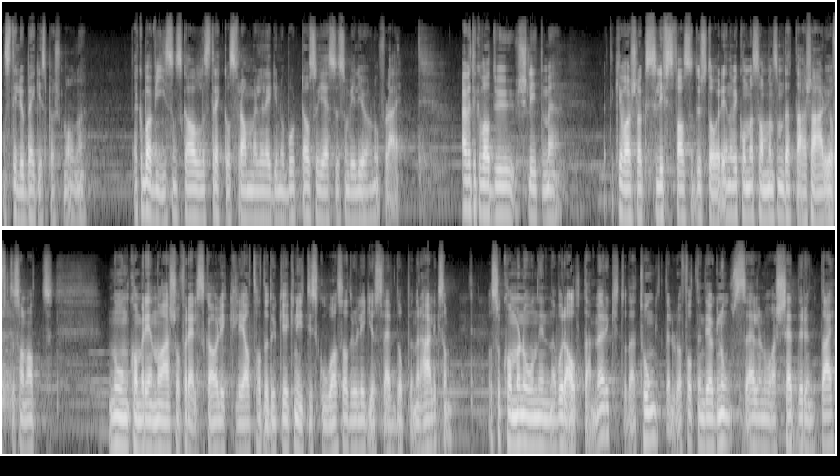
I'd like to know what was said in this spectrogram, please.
Han stiller jo begge spørsmålene. Det er ikke bare vi som skal strekke oss fram eller legge noe bort. Det er også Jesus som vil gjøre noe for deg. Jeg vet ikke hva du sliter med. Jeg vet ikke hva slags livsfase du står i. Når vi kommer sammen som dette her, så er det jo ofte sånn at noen kommer inn og er så forelska og lykkelig at hadde du ikke knyttet skoa, så hadde du ligget og svevd oppunder her, liksom. Og så kommer noen inne hvor alt er mørkt og det er tungt, eller du har fått en diagnose, eller noe har skjedd rundt deg.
